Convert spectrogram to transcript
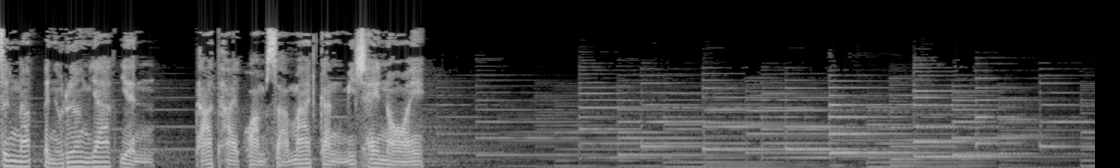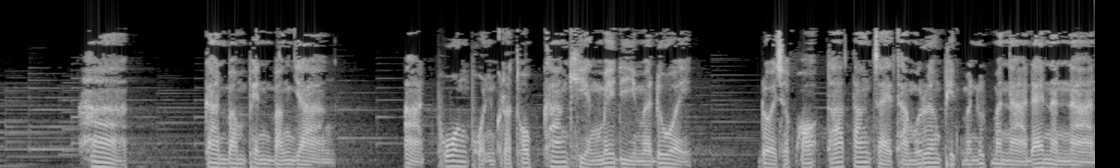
ซึ่งนับเป็นเรื่องยากเย็น ท้าทายความสามารถกันมิใช่น้อย 5. การบำเพ็ญบางอย่าง อาจพ่วงผลกระทบข้างเคียงไม่ดีมาด้วย โดยเฉพาะถ้าตั้งใจทำเรื่องผิดมนุษย์มนาได้นาน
